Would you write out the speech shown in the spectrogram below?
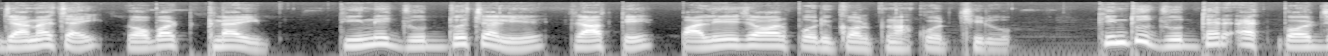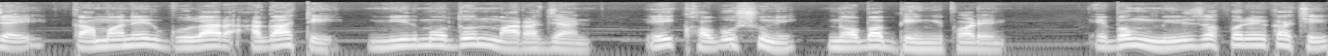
জানা চাই রবার্ট ক্লাইভ দিনে যুদ্ধ চালিয়ে রাতে পালিয়ে যাওয়ার পরিকল্পনা করছিল। কিন্তু যুদ্ধের এক পর্যায়ে কামানের গোলার আঘাতে মীরমদন মারা যান। এই খবর শুনে নবাব ভেঙে পড়েন এবং মির্জাফরের কাছে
